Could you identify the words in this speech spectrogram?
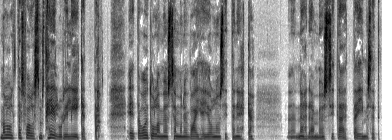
mä luulen, että tässä voi olla semmoista heiluriliikettä, että voi tulla myös semmoinen vaihe, jolloin sitten ehkä nähdään myös sitä, että ihmiset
